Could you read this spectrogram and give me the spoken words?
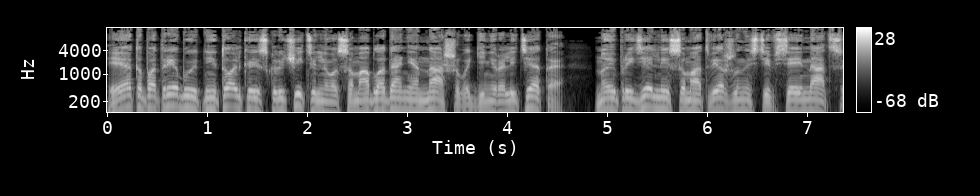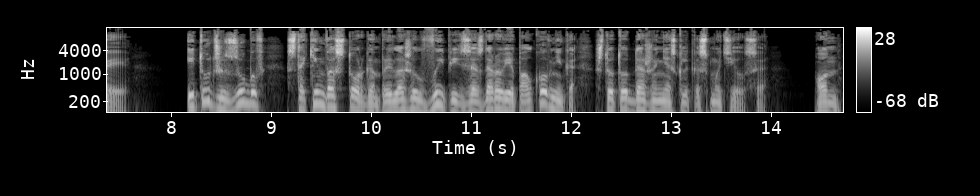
И это потребует не только исключительного самообладания нашего генералитета, но и предельной самоотверженности всей нации. И тут же Зубов с таким восторгом предложил выпить за здоровье полковника, что тот даже несколько смутился. Он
